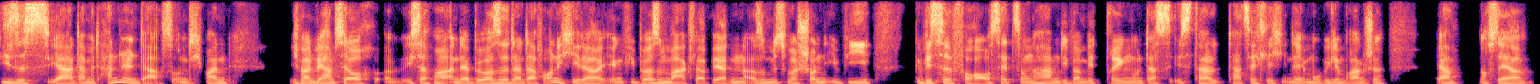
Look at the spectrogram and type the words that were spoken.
dieses, ja, damit handeln darfst. Und ich meine, ich meine, wir haben es ja auch, ich sag mal, an der Börse, da darf auch nicht jeder irgendwie Börsenmakler werden. Also müssen wir schon irgendwie gewisse Voraussetzungen haben, die wir mitbringen. Und das ist halt tatsächlich in der Immobilienbranche ja noch sehr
